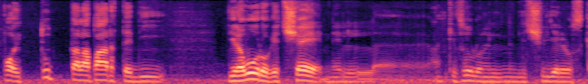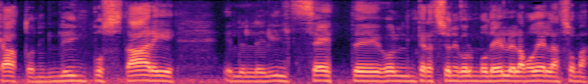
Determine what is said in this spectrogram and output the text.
poi tutta la parte di, di lavoro che c'è nel, anche solo nel, nel scegliere lo scatto nell'impostare il, il set con l'interazione col modello e la modella, insomma,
